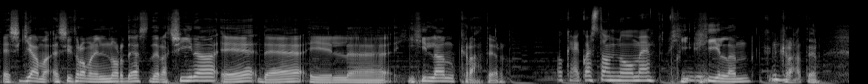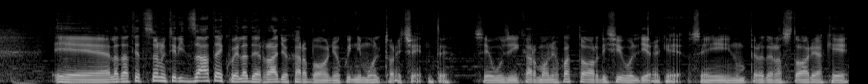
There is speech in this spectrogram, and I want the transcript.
E si chiama, e si trova nel nord-est della Cina ed è il eh, Hilan Crater. Ok, questo ha un nome. Quindi- Hilan Mhm. Crater. E la datazione utilizzata è quella del radiocarbonio, quindi molto recente. Se usi carbonio 14 vuol dire che sei in un periodo della storia che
